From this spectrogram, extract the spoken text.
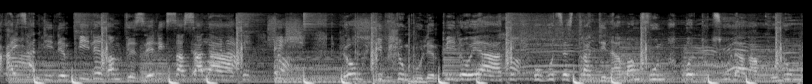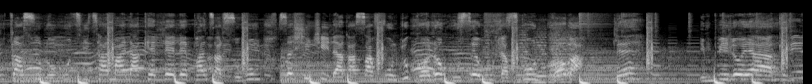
Akayithandile impilo engamvezeli kusasa lakhe. Eish. Lo ibuhlungu lempilo yakhe ukuthi estradini abamfuni kodwa uthula kakhuluma ucasulo ukuthi ithayima lakhe lele phansi alisukumi. Seshintshile akasafundi ugologu udla school ngoba le impilo yakhe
